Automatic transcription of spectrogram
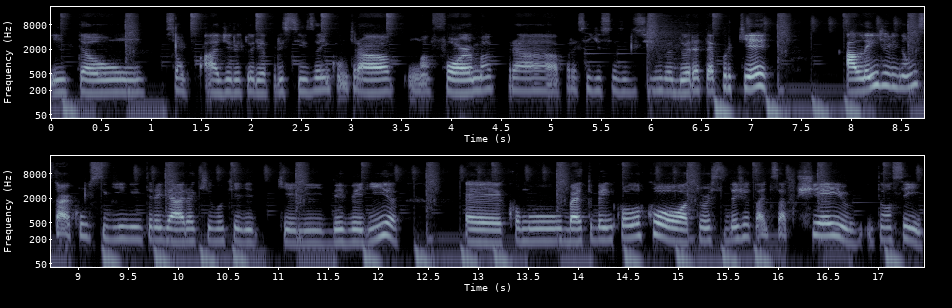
Então, são, a diretoria precisa encontrar uma forma para se desfazer desse jogador, até porque, além de ele não estar conseguindo entregar aquilo que ele, que ele deveria, é, como o Beto bem colocou, a torcida já está de saco cheio. Então, assim,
